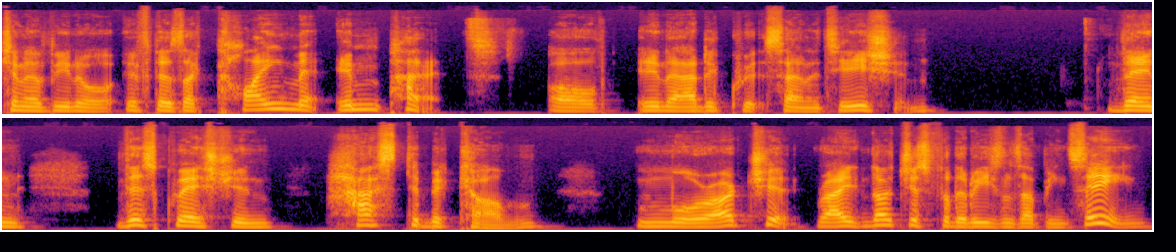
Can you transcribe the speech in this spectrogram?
kind of you know if there's a climate impact of inadequate sanitation, then this question has to become more urgent, right? Not just for the reasons I've been saying,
